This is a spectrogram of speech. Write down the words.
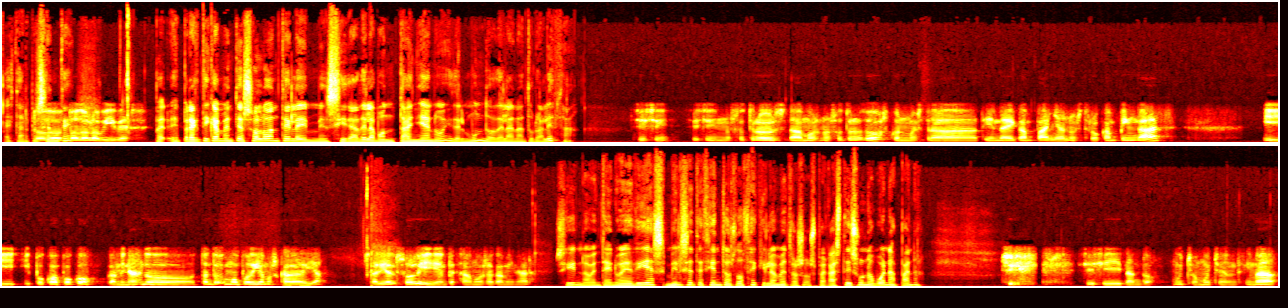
Estar presente. Todo, lo vives. Eh, prácticamente solo ante la inmensidad de la montaña ¿no? y del mundo, de la naturaleza. Sí, sí, sí, sí. Nosotros estábamos nosotros dos con nuestra tienda de campaña, nuestro camping gas y, poco a poco, caminando tanto como podíamos cada día. Salía el sol y empezábamos a caminar. Sí, 99 días, 1712 kilómetros. Os pegasteis una buena pana. Sí, sí, sí, tanto. Mucho, mucho. Encima,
